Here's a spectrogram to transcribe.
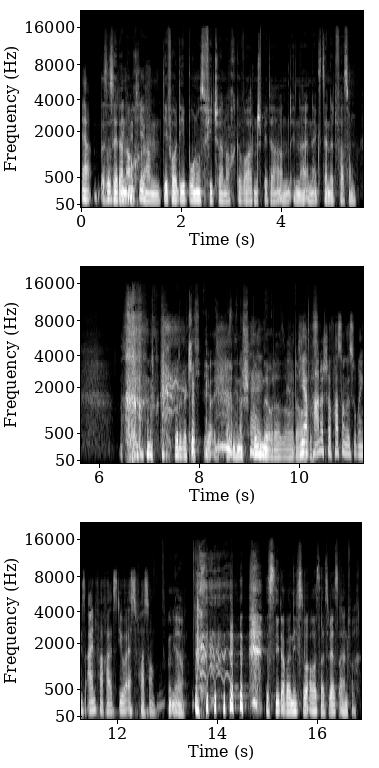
Ja. Das ist ja dann definitiv. auch ähm, DVD-Bonus-Feature noch geworden später in, in einer Extended-Fassung. Wurde wirklich, ich weiß nicht, eine okay. Stunde oder so. Die japanische das. Fassung ist übrigens einfacher als die US-Fassung. Ja. es sieht aber nicht so aus, als wäre es einfach.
